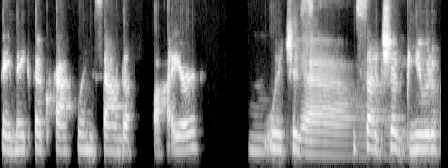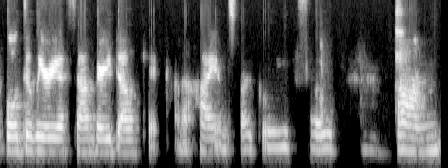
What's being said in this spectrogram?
they make the crackling sound of fire, mm, which is yeah. such a beautiful, delirious sound, very delicate, kind of high and sparkly. So, mm. um,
